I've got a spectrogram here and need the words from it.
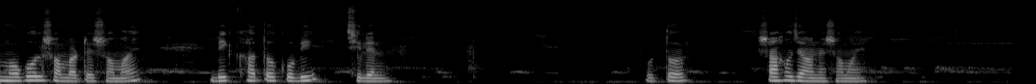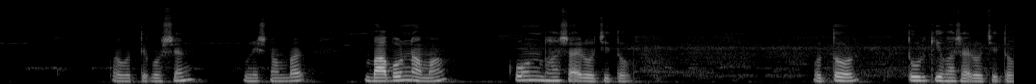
মোগল সম্রাটের সময় বিখ্যাত কবি ছিলেন। উত্তর, শাহজাহানের সময়। পরবর্তী কোশ্চেন উনিশ নম্বর, বাবরনামা কোন ভাষায় রচিত? উত্তর, তুর্কি ভাষায় রচিত।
